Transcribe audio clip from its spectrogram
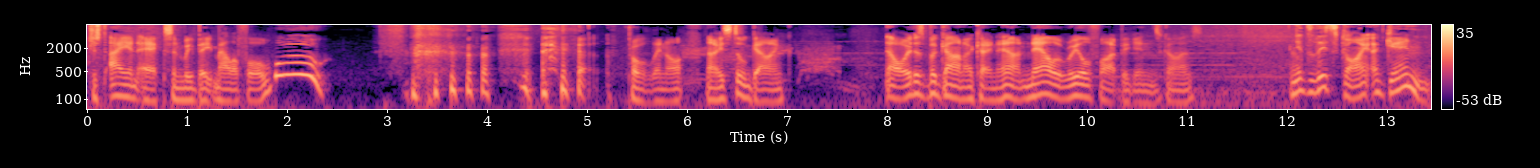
Just A and X and we beat Malefor. Woo! Probably not. No, he's still going. Oh, it has begun. Okay, now now the real fight begins, guys. It's this guy again.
